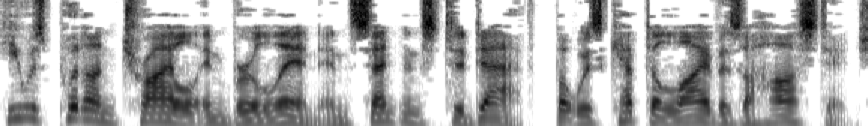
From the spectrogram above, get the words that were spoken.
He was put on trial in Berlin and sentenced to death, but was kept alive as a hostage.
